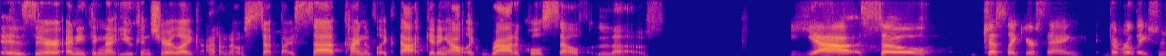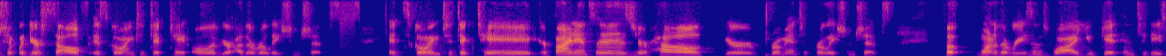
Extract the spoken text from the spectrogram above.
is there anything that you can share like i don't know step by step kind of like that getting out like radical self love yeah so just like you're saying, the relationship with yourself is going to dictate all of your other relationships. It's going to dictate your finances, your health, your romantic relationships. But one of the reasons why you get into these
